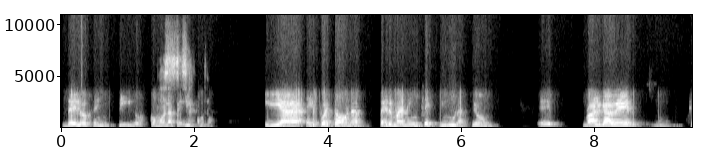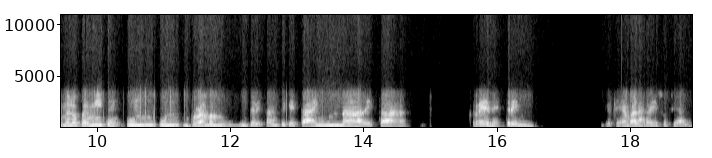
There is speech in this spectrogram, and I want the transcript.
de los sentidos, como la película. Y ha expuesto a una permanente estimulación. Eh, valga ver, si me lo permite, un, un, un, programa muy interesante que está en una de estas redes de streaming que se llama las redes sociales.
